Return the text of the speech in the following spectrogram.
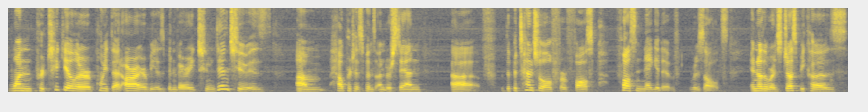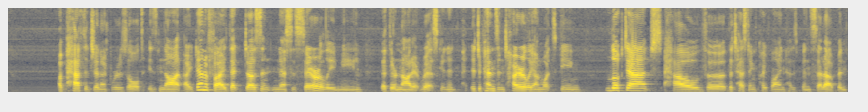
one particular point that our IRB has been very tuned into is um, how participants understand uh, the potential for false, false negative results. In other words, just because a pathogenic result is not identified, that doesn't necessarily mean that they're not at risk. And it, it depends entirely on what's being looked at, how the, the testing pipeline has been set up. And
